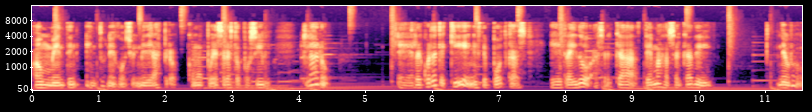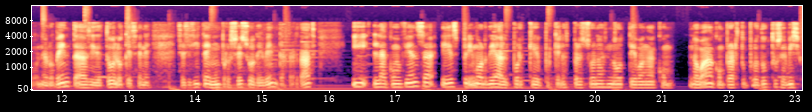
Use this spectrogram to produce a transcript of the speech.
aumenten en tu negocio. Y me dirás, pero ¿cómo puede ser esto posible? Claro, eh, recuerda que aquí en este podcast he traído acerca, temas acerca de neuro, neuroventas y de todo lo que se, necesita en un proceso de venta, ¿verdad? Y la confianza es primordial. ¿Por qué? Porque las personas no te van a no van a comprar tu producto o servicio,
